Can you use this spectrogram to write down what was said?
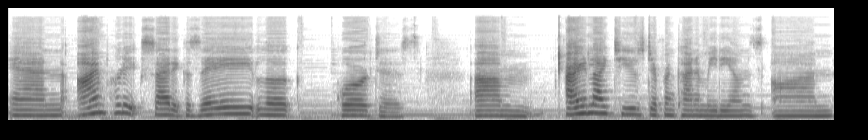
and I'm pretty excited because they look gorgeous. Um, I like to use different kind of mediums on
